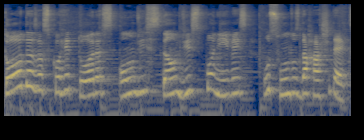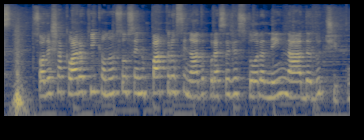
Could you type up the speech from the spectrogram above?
todas as corretoras onde estão disponíveis os fundos da Hashdex. Só deixar claro aqui que eu não estou sendo patrocinada por essa gestora nem nada do tipo.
